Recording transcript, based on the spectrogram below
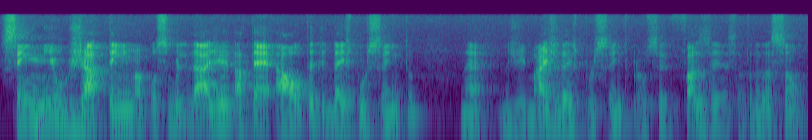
100 mil já tem uma possibilidade até alta de 10%, né, de mais de 10% para você fazer essa transação,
